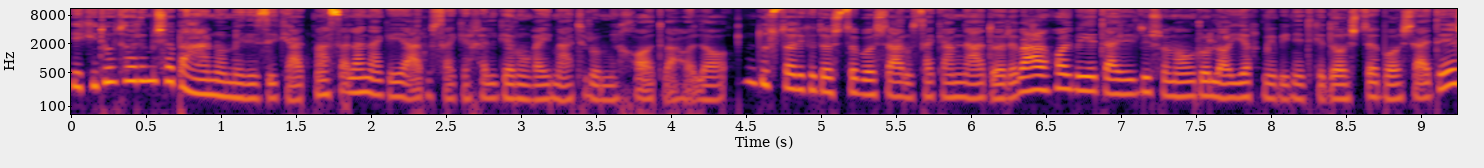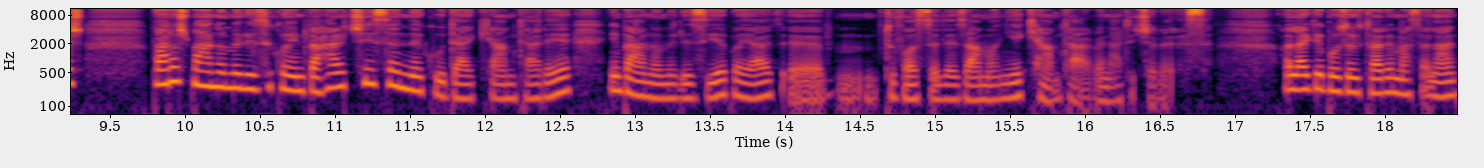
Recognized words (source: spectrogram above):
یکی دو تا رو میشه برنامه ریزی کرد. مثلا اگه یه عروسک خیلی گرون قیمتی رو می‌خواد و حالا دوست داری که داشته باشه عروسک هم نداره به حال به یه دلیلی شما اون رو لایق می‌بینید که داشته باشدش براش برنامه ریزی کنید و هر چی سن کودک کمتره این برنامه ریزی باید تو فاصله زمانی کمتر به نتیجه برسه. حالا اگه بزرگتر مثلا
